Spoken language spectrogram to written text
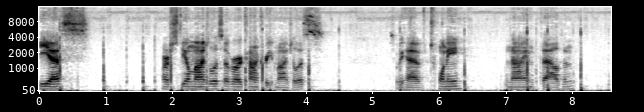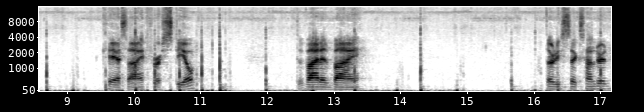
ES, our steel modulus over our concrete modulus. So we have 29,000 ksi for steel divided by 3600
